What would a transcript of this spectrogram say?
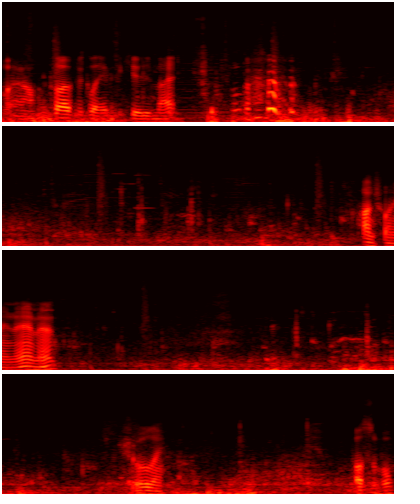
wow, perfectly executed, mate. Punch one in there, man. Surely. Possible.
